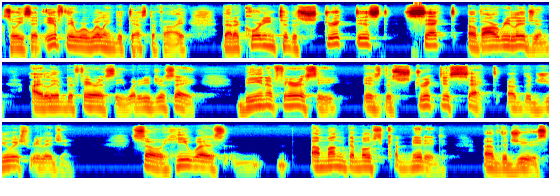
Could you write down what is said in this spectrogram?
So he said, if they were willing to testify that according to the strictest sect of our religion, I lived a Pharisee. What did he just say? Being a Pharisee is the strictest sect of the Jewish religion. So he was among the most committed of the Jews.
